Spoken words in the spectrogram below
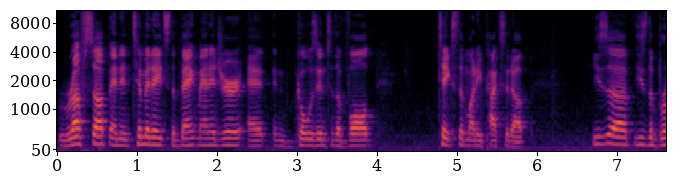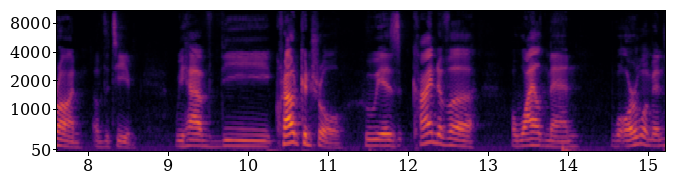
roughs up and intimidates the bank manager and, and goes into the vault, takes the money, packs it up. He's uh he's the brawn of the team. We have the crowd control, who is kind of a a wild man or a woman.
